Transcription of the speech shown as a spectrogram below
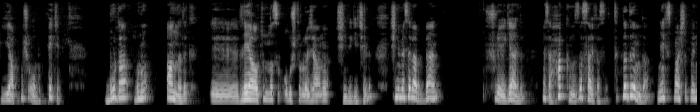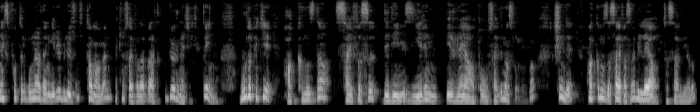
yapmış olduk. Peki burada bunu anladık. E, layout'un nasıl oluşturulacağını şimdi geçelim. Şimdi mesela ben şuraya geldim. Mesela hakkımızda sayfası. Tıkladığımda next başlık ve next footer bu nereden geliyor biliyorsunuz. Tamamen bütün sayfalarda artık görünecek değil mi? Burada peki hakkımızda sayfası dediğimiz yerin bir layout olsaydı nasıl olurdu? Şimdi hakkımızda sayfasına bir layout tasarlayalım.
